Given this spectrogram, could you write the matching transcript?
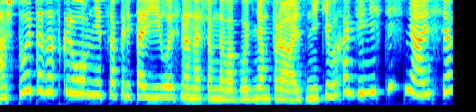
А что это за скромница притаилась на нашем новогоднем празднике? Выходи, не стесняйся.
